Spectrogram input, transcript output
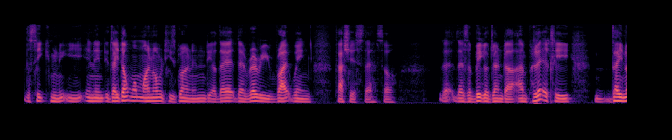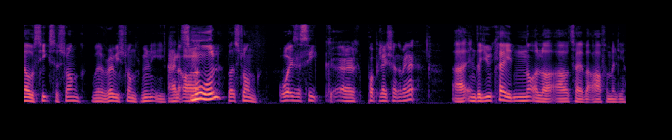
the Sikh community in India. They don't want minorities growing in India. They're they're very right wing fascists there. So. th- There's a big agenda, and politically, they know Sikhs are strong. We're a very strong community, And are- small but strong. What is the Sikh uh, population at the minute? Uh, in the UK, not a lot. I would say about half a million.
